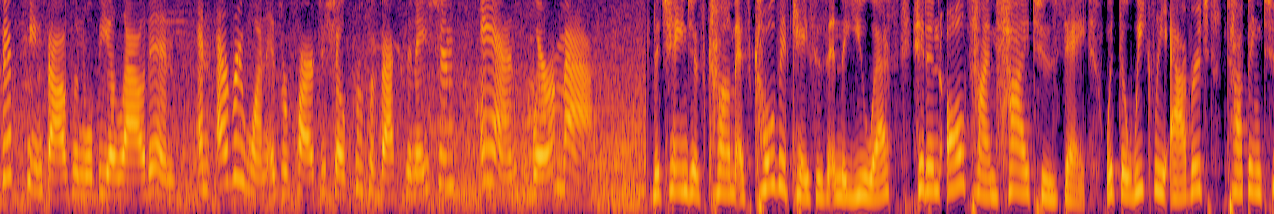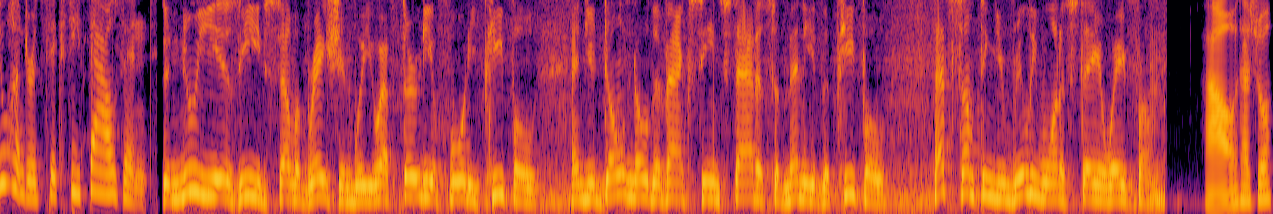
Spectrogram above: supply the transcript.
15,000 will be allowed in, and everyone is required to show proof of vaccination and wear a mask. The changes come as COVID cases in the U.S. hit an all time high Tuesday, with the weekly average topping 260,000. The New Year's Eve celebration where you have 30 or 40 people and you don't know the vaccine status of many of the people, that's something you really want to stay away from. 好，他说，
